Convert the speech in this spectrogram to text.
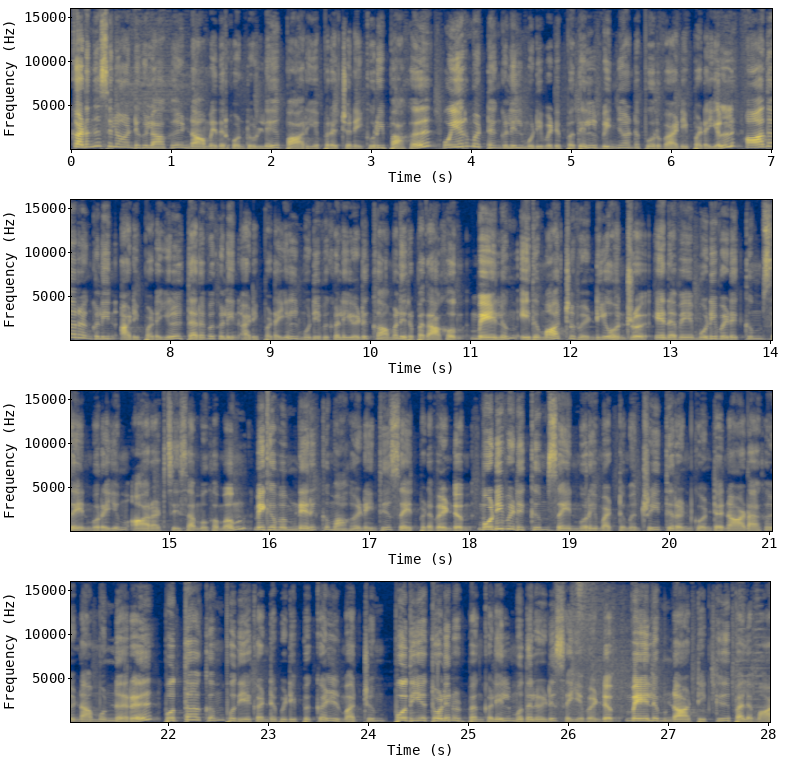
கடந்த சில ஆண்டுகளாக நாம் எதிர்கொண்டுள்ள பாரிய பிரச்சினை குறிப்பாக உயர்மட்டங்களில் முடிவெடுப்பதில் விஞ்ஞானபூர்வ அடிப்படையில் ஆதாரங்களின் அடிப்படையில் தரவுகளின் அடிப்படையில் முடிவுகளை எடுக்காமல் இருப்பதாகும். மேலும் இது மாற்ற வேண்டிய ஒன்று. எனவே முடிவெடுக்கும் செயல்முறையும் ஆராய்ச்சி சமூகமும் மிகவும் நெருக்கமாக இணைந்து செயற்பட வேண்டும். முடிவெடுக்கும் செயல்முறை மட்டுமின்றி திறன் கொண்ட நாடாக நாம் முன்னேற புத்தாக்கம் புதிய கண்டுபிடிப்புகள் மற்றும் புதிய தொழில்நுட்பங்களில் முதலீடு செய்ய வேண்டும். மேலும் நாட்டிற்கு பலமான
